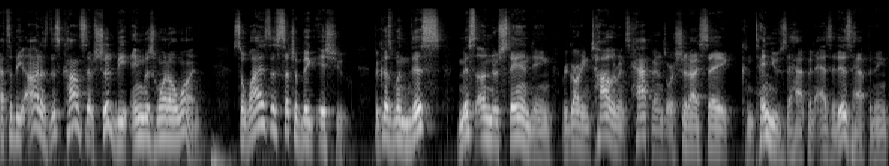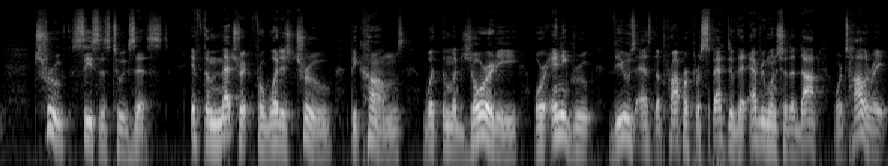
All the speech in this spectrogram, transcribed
Now, to be honest, this concept should be English 101. So, why is this such a big issue? Because when this misunderstanding regarding tolerance happens, or should I say continues to happen as it is happening, truth ceases to exist if the metric for what is true becomes what the majority or any group views as the proper perspective that everyone should adopt or tolerate,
